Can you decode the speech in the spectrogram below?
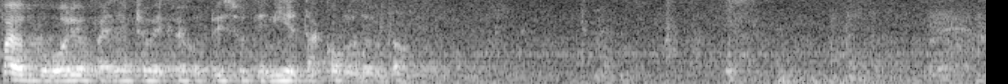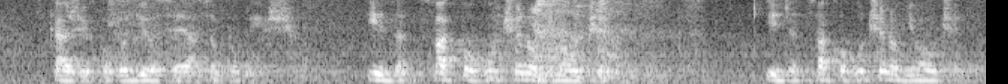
pa je odgovorio, pa jedan čovjek rekao prisutni, nije tako vladan broj. Kaže, pogodio se, ja sam pogriješio. Iznad svakog učenog ima učenog. Iznad svakog učenog ima učenog.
